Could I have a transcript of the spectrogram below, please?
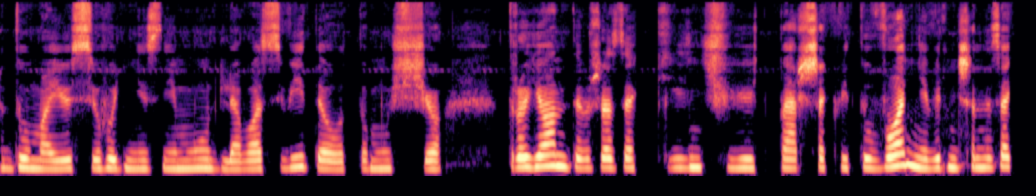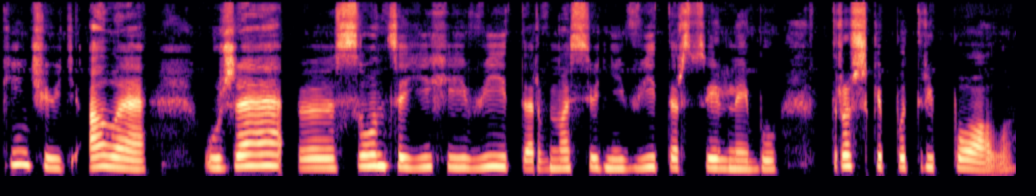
думаю, сьогодні зніму для вас відео, тому що троянди вже закінчують перше квітування, вірніше не закінчують, але вже е, сонце їх і вітер. В нас сьогодні вітер сильний був, трошки потріпало.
